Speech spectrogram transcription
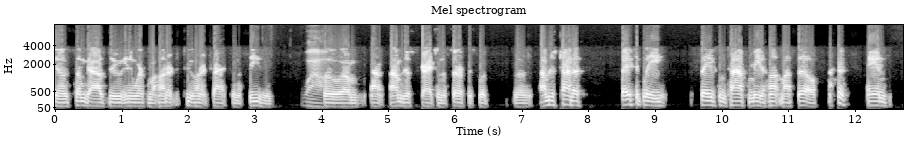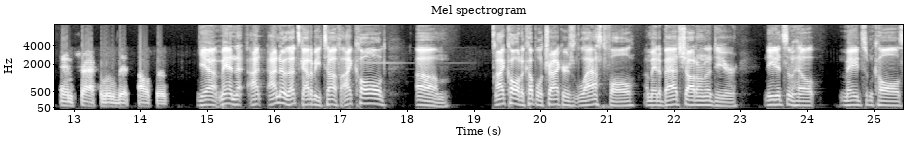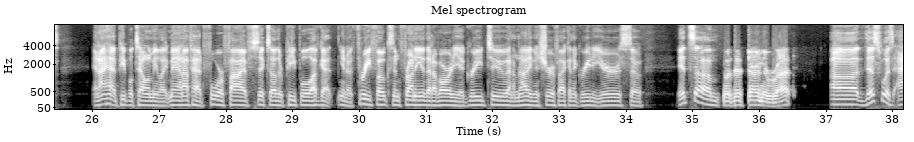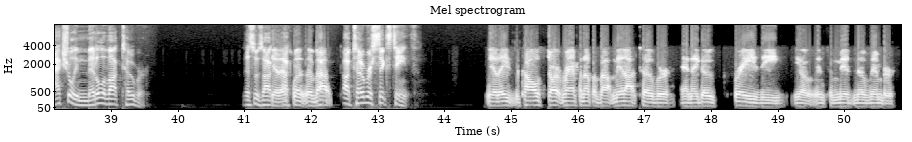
you know, some guys do anywhere from 100 to 200 tracks in a season. Wow. So um, I, I'm just scratching the surface with the. I'm just trying to basically save some time for me to hunt myself and and track a little bit also. Yeah, man, I I know that's got to be tough. I called um I called a couple of trackers last fall. I made a bad shot on a deer, needed some help, made some calls, and I had people telling me like, man, I've had four or five, six other people. I've got, you know, three folks in front of you that I've already agreed to, and I'm not even sure if I can agree to yours. So it's um Was this during the rut? Uh this was actually middle of October. This was yeah, that's what, about October 16th. Yeah, they the calls start ramping up about mid October and they go crazy, you know, into mid November.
